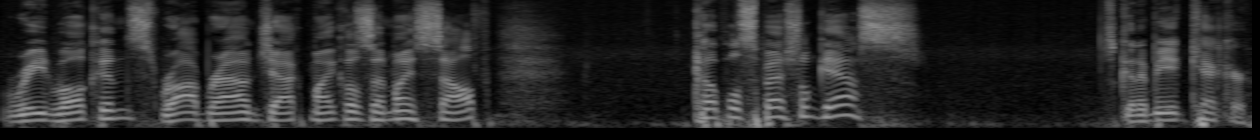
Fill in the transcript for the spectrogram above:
Reid Wilkins, Rob Brown, Jack Michaels, and myself. Couple special guests. It's going to be a kicker.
